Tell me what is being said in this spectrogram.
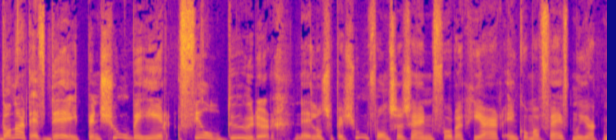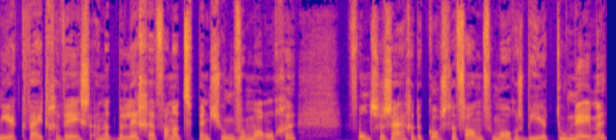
Dan naar het FD. Pensioenbeheer veel duurder. Nederlandse pensioenfondsen zijn vorig jaar 1,5 miljard meer kwijt geweest aan het beleggen van het pensioenvermogen. Fondsen zagen de kosten van vermogensbeheer toenemen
